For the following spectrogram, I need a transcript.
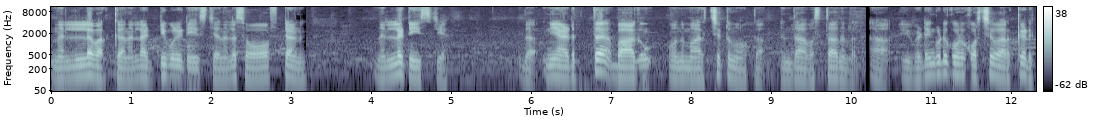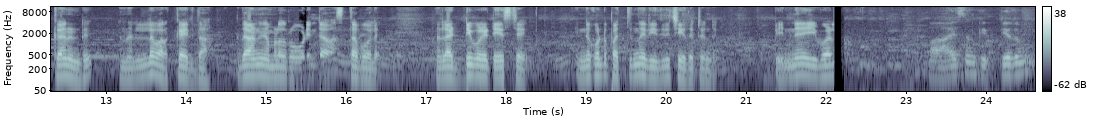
നല്ല വർക്കാണ് നല്ല അടിപൊളി ടേസ്റ്റാണ് നല്ല സോഫ്റ്റാണ് നല്ല ടേസ്റ്റിയാണ് ഇതാ ഇനി അടുത്ത ഭാഗം ഒന്ന് മറിച്ചിട്ട് നോക്കാം എന്താ അവസ്ഥ എന്നുള്ളത്. ആ ഇവിടെയും കൂടി കുറ- കുറച്ച് വർക്ക് എടുക്കാനുണ്ട്. നല്ല വർക്കായിരുന്നു. ഇതാ ഇതാണ് നമ്മളെ റോഡിന്റെ അവസ്ഥ പോലെ. നല്ല അടിപൊളി ടേസ്റ്റ്. എന്നെ കൊണ്ട് പറ്റുന്ന രീതിയിൽ ചെയ്തിട്ടുണ്ട്. പിന്നെ ഇവൾ പായസം കിട്ടിയതും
